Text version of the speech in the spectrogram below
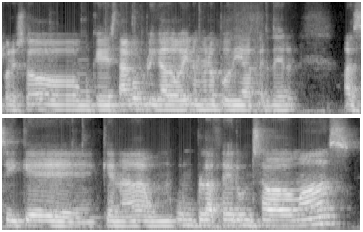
por eso, aunque está complicado hoy, no me lo podía perder. Así que, nada, un placer un sábado más,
